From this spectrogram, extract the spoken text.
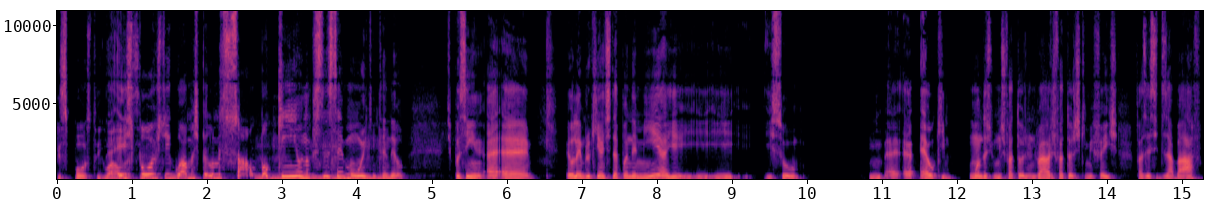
Exposto igual. É exposto igual, mas pelo menos só um pouquinho, não precisa uhum, ser muito, uhum. entendeu? Tipo assim, é, é, eu lembro que antes da pandemia e, e- e isso é, é- é o que um dos, um dos fatores, um dos maiores fatores que me fez fazer esse desabafo.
